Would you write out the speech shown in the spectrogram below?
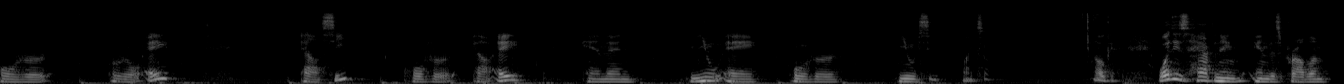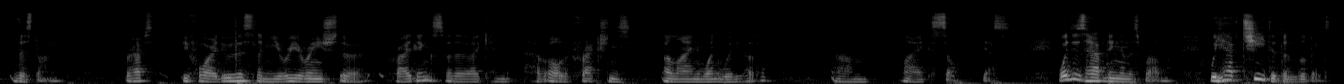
over rho A, LC over LA, and then mu A over mu C, like so. Okay, what is happening in this problem this time? Perhaps before I do this, let me rearrange the writing so that I can have all the fractions align one with the other, um, like so, yes. What is happening in this problem? We have cheated a little bit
